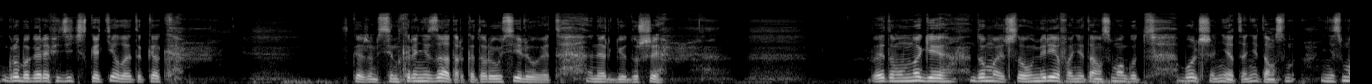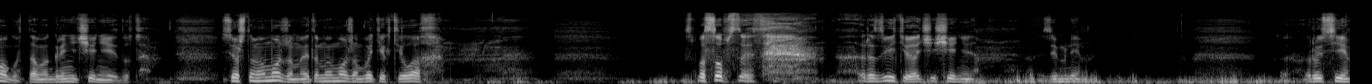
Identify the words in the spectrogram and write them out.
грубо говоря, физическое тело это как скажем, синхронизатор, который усиливает энергию души. Поэтому многие думают, что умерев, они там смогут больше. Нет, они там не смогут, там ограничения идут. Все, что мы можем, это мы можем в этих телах способствовать развитию, очищению земли, Руси.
